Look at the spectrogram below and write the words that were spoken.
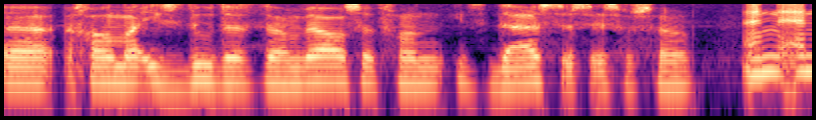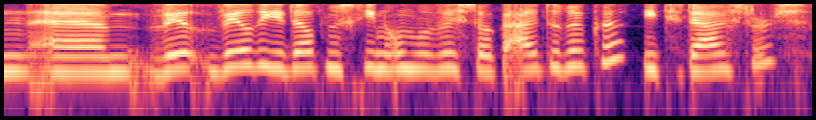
eh, gewoon maar iets doe, dat het dan wel een soort van iets duisters is of zo. En, en ehm, wil, wilde je dat misschien onbewust ook uitdrukken? Iets duisters?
